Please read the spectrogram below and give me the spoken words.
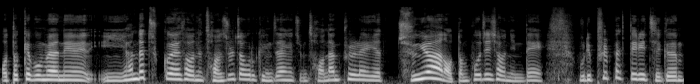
어떻게 보면은 이 현대 축구에서는 전술적으로 굉장히 좀 전환 플레이의 중요한 어떤 포지션인데 우리 풀백들이 지금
